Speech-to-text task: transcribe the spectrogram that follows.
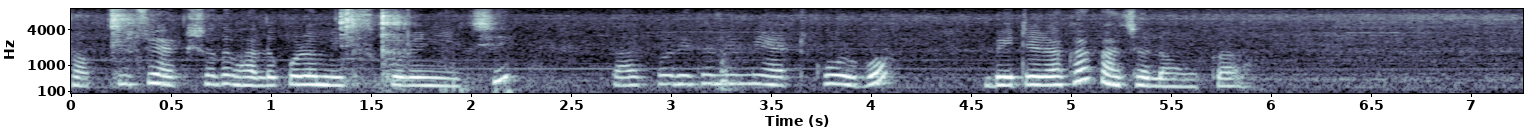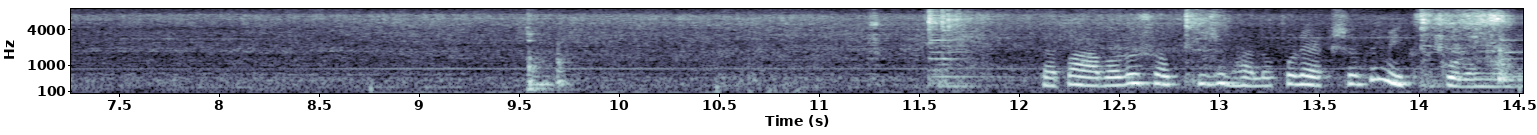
সব কিছু একসাথে ভালো করে মিক্স করে নিয়েছি। তারপর এখানে আমি অ্যাড করব বেটে রাখা কাঁচা লঙ্কা। তারপর আবারও সব কিছু ভালো করে একসাথে মিক্স করে নেব।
